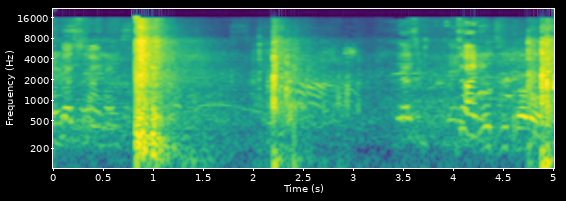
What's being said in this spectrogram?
That's tiny. That's tiny.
